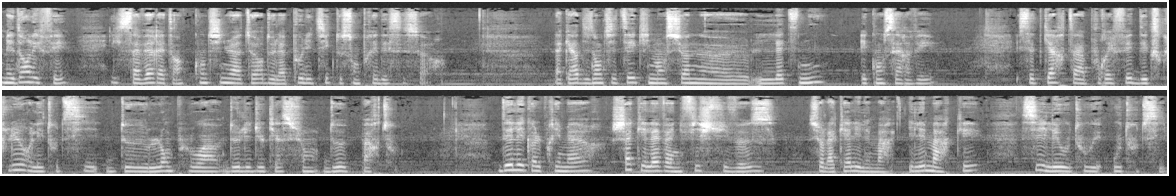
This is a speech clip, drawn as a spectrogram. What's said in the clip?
Mais dans les faits, il s'avère être un continuateur de la politique de son prédécesseur. La carte d'identité qui mentionne euh, l'ethnie est conservée. cette carte a pour effet d'exclure les Tutsis de l'emploi, de l'éducation, de partout. Dès l'école primaire, chaque élève a une fiche suiveuse sur laquelle il est, marqué s'il est ou Tutsi.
